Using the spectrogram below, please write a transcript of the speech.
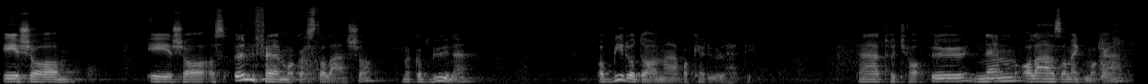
és, a, és a, az önfelmagasztalása, a bűne a birodalmába kerülheti. Tehát, hogyha ő nem alázza meg magát,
